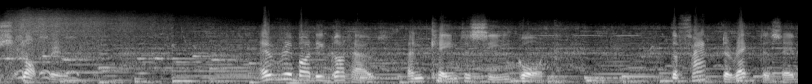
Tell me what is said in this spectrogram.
Stop him. Everybody got out and came to see Gordon. The fat director said,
